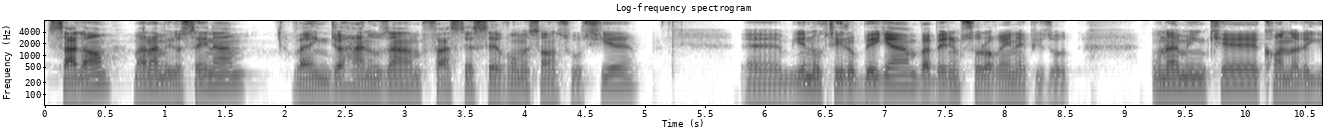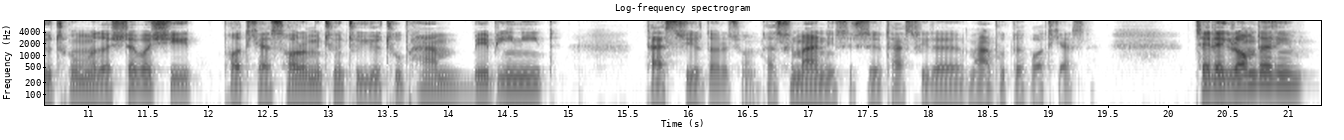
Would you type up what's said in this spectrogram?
سلام من امیر حسینم و اینجا هنوزم فصل سوم سانسورچیه. یه نکته رو بگم و بریم سراغ این اپیزود. اونم این که کانال یوتیوبمون رو داشته باشید. پادکست ها رو می‌تونید تو یوتیوب هم ببینید. تصویر داره چون تصویر من نیست چیز تصویر مربوط به پادکسته تلگرام داریم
